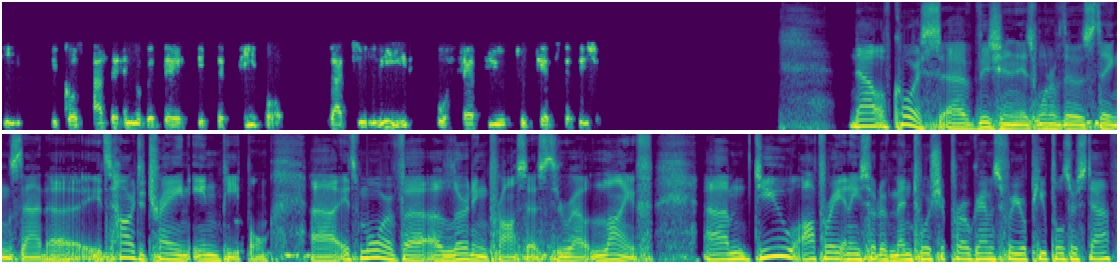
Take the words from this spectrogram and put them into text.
team because at the end of the day, it's the people that you lead who help you to get the vision. Now, of course, uh, vision is one of those things that uh, it's hard to train in people. Uh, it's more of a, a, learning process throughout life. Um, do you operate any sort of mentorship programs for your pupils or staff?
